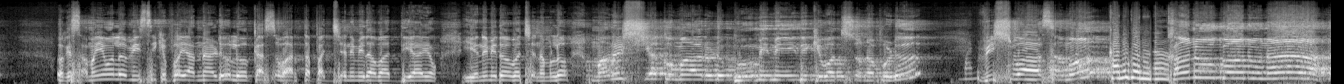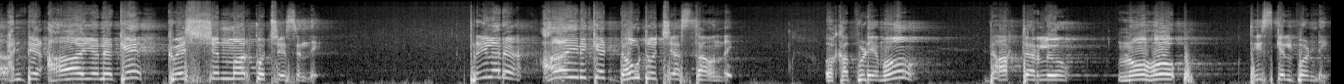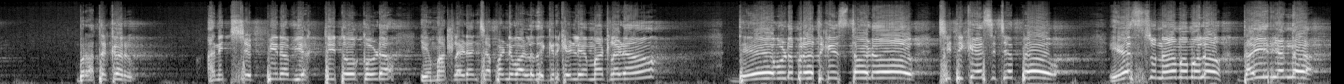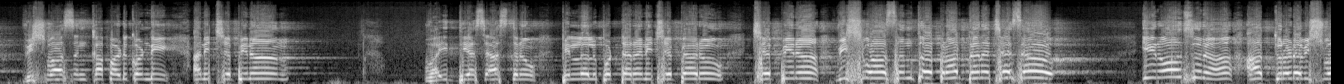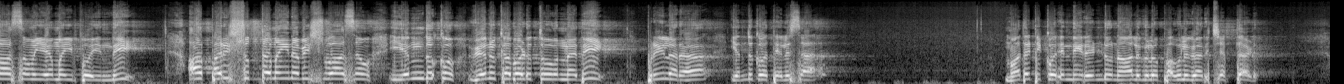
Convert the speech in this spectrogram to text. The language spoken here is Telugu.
ఒక సమయంలో విసిగిపోయి అన్నాడు లోకాసు వార్త పద్దెనిమిదవ అధ్యాయం ఎనిమిదవ వచనంలో మనుష్య కుమారుడు భూమి మీదికి వచ్చున్నప్పుడు విశ్వాసము కనుగొనునా? కనుగొనునా అంటే ఆయనకే క్వశ్చన్ మార్క్ వచ్చేసింది. ప్రియులరా ఆయనకే డౌట్ వచ్చేస్తా ఉంది. ఒకప్పుడేమో డాక్టర్లు నో హోప్ తీసుకెళ్ళిపోండి బ్రతకరు అని చెప్పిన వ్యక్తితో కూడా ఏం మాట్లాడాం? చెప్పండి వాళ్ళ దగ్గరికి వెళ్ళి ఏం మాట్లాడాం? దేవుడు బ్రతికిస్తాడు చిటికేసి చెప్పావు. ఏసు నామములో ధైర్యంగా విశ్వాసం కాపాడుకోండి అని చెప్పిన వైద్య శాస్త్రం పిల్లలు పుట్టారని చెప్పారు. చెప్పిన విశ్వాసంతో ప్రార్థన చేశావు. ఈ రోజున ఆ దృఢ విశ్వాసం ఏమైపోయింది? ఆ పరిశుద్ధమైన విశ్వాసం ఎందుకు వెనుకబడుతూ ఉన్నది? ప్రియులరా ఎందుకో తెలుసా? మొదటి కొరింది రెండు నాలుగులో పౌలు గారు చెప్తాడు.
